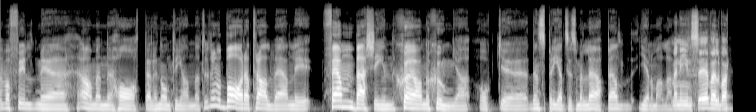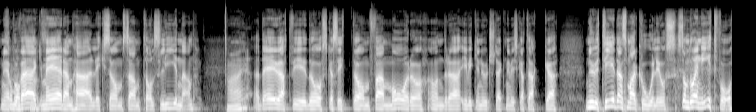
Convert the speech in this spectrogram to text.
var fylld med ja, men hat eller någonting annat, utan var bara trallvänlig. Fem bärs in, skön att sjunga och eh, den spred sig som en löpeld genom alla. Men inser väl vart ni är på väg med den här liksom samtalslinan. Nej. Det är ju att vi då ska sitta om fem år och undra i vilken utsträckning vi ska tacka nutidens Markoolios, som då är ni två,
